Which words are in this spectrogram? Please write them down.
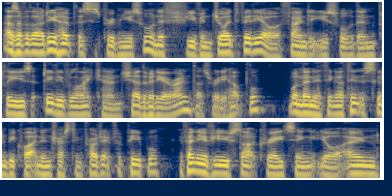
As ever though, I do hope this has proven useful and if you've enjoyed the video or found it useful then please do leave a like and share the video around, that's really helpful. More than anything, I think this is going to be quite an interesting project for people. If any of you start creating your own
